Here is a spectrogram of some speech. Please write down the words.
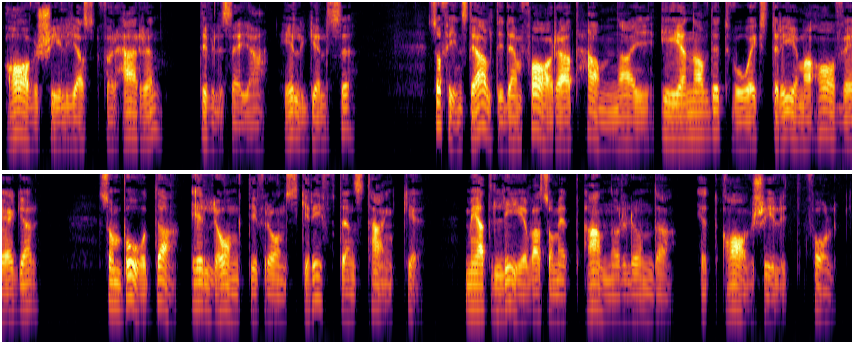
avskiljas för Herren, det vill säga helgelse, så finns det alltid en fara att hamna i en av de två extrema avvägar som båda är långt ifrån skriftens tanke med att leva som ett annorlunda, ett avskilt folk.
